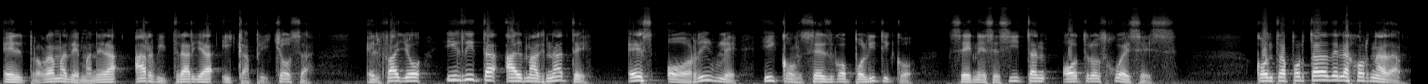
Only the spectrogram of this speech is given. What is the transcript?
el programa de manera arbitraria y caprichosa. El fallo irrita al magnate. Es horrible y con sesgo político. Se necesitan otros jueces. Contraportada de la jornada.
